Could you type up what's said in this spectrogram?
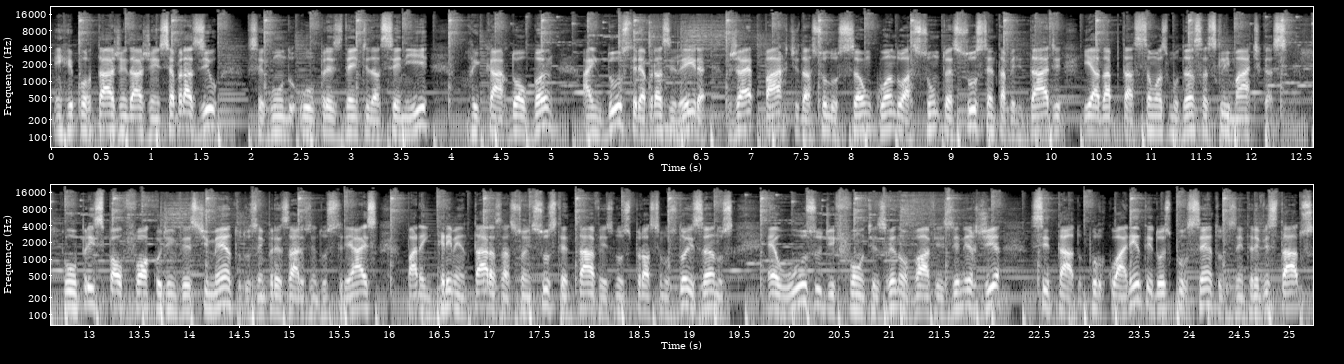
Em reportagem da Agência Brasil, segundo o presidente da CNI, Ricardo Alban, a indústria brasileira já é parte da solução quando o assunto é sustentabilidade e adaptação às mudanças climáticas. O principal foco de investimento dos empresários industriais para incrementar as ações sustentáveis nos próximos dois anos é o uso de fontes renováveis de energia, citado por 42% dos entrevistados,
